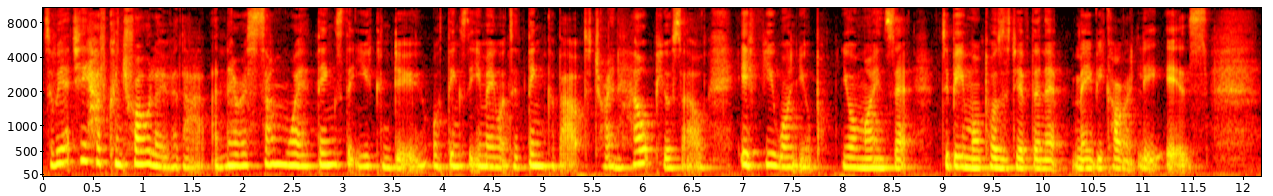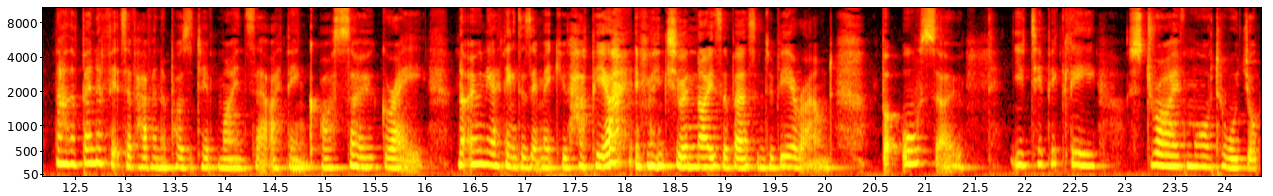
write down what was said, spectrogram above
So we actually have control over that, and there are some things that you can do or things that you may want to think about to try and help yourself if you want your your mindset to be more positive than it maybe currently is. Now, the benefits of having a positive mindset, I think, are so great. Not only, I think, does it make you happier, it makes you a nicer person to be around, but also you typically strive more towards your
